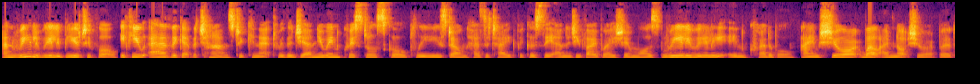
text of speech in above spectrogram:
and really, really beautiful. If you ever get the chance to connect with a genuine crystal skull, please don't hesitate because the energy vibration was really, really incredible. I am sure, well, I'm not sure, but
